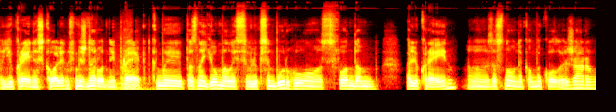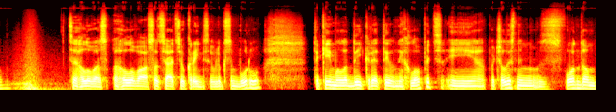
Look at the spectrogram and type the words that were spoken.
Ukraine is Calling, міжнародний проєкт. Ми познайомились в Люксембургу з фондом Алюкрейн, е, засновником Миколою Жаровим. Це голова, голова Асоціації українців Люксембургу. Такий молодий креативний хлопець, і почали з ним з фондом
